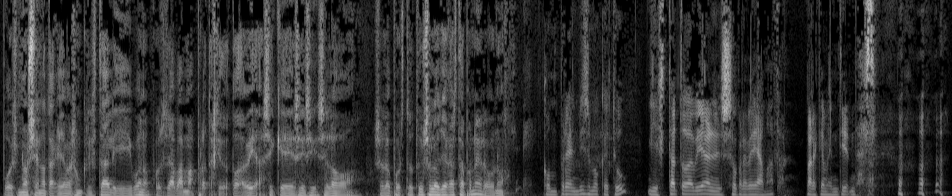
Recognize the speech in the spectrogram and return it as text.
pues no se nota que llevas un cristal y bueno, pues ya va más protegido todavía. Así que sí, sí, se lo, se lo he puesto. ¿Tú se lo llegaste a poner o no? Compré el mismo que tú y está todavía en el sobre de Amazon, para que me entiendas.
